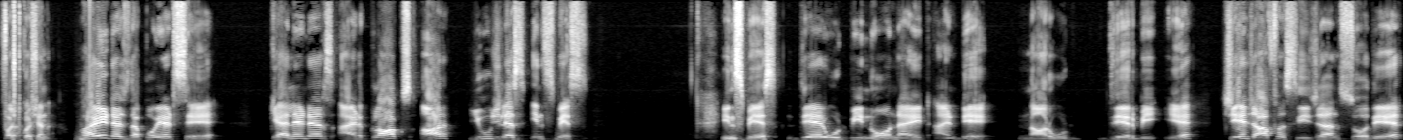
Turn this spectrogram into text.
First question. Why does the poet say calendars and clocks are useless in space? In space there would be no night and day nor would there be a change of season so there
